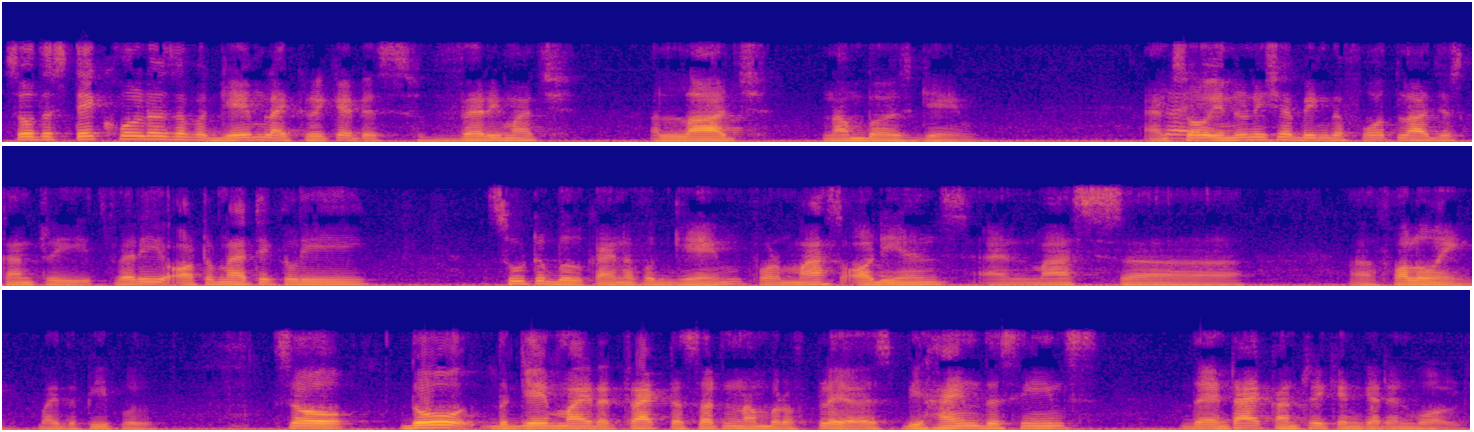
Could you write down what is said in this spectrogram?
So the stakeholders of a game like cricket is very much a large numbers game. And right. so Indonesia being the fourth largest country, it's very automatically suitable kind of a game for mass audience and mass uh, uh, following by the people. So though the game might attract a certain number of players, behind the scenes the entire country can get involved.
